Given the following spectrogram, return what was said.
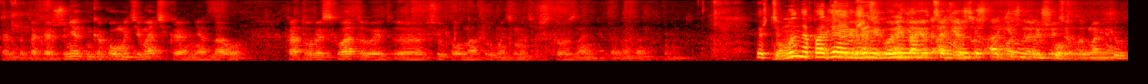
как бы такая, что нет никакого математика, ни одного, который схватывает э, всю полноту математического знания да, на данный момент. Слушайте, Ну, мы нападаем а же не на математику. что А можно решить плохого? этот момент.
